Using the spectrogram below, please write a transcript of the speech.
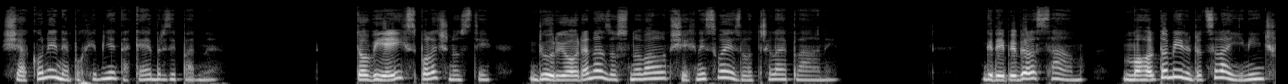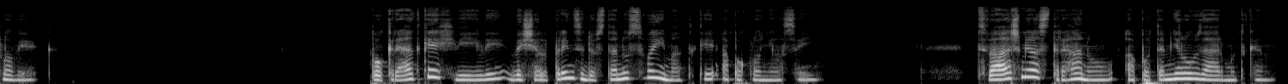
Šakony nepochybně také brzy padne. To v jejich společnosti Duryodhana zosnoval všechny svoje zlotřilé plány. Kdyby byl sám, mohl to být docela jiný člověk. Po krátké chvíli vyšel princ do stanu svojí matky a poklonil se jí. Tvář měl strhanou a potemnělou zármutkem.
